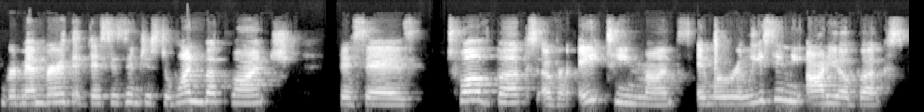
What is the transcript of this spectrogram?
Remember that this isn't just a one book launch, this is 12 books over 18 months, and we're releasing the audiobooks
